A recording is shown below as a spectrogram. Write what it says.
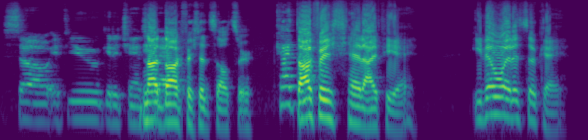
So if you get a chance, not Dogfish Head Seltzer. God, Dogfish Head IPA. You know what? It's okay.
